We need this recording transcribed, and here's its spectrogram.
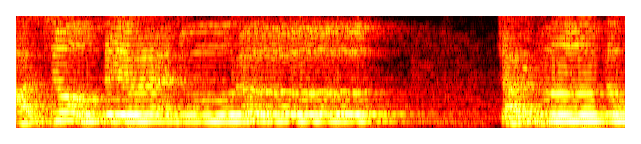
ਹਰਸਿਓ ਦੇਵੈ ਜੋਰ। ਚਰਨ ਗਹੋ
